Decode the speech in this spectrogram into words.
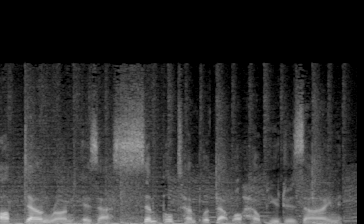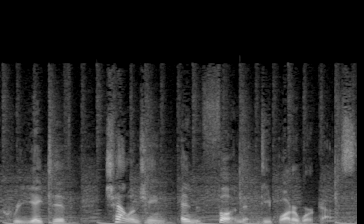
up down run is a simple template that will help you design creative, challenging, and fun deep water workouts.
